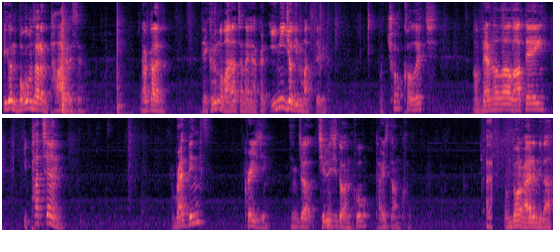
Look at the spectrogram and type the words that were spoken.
이건 먹어본 사람 다 그랬어요. 약간 되게 그런 거 많았잖아요. 약간 인위적인 맛들. 뭐 초콜릿, 어, 바닐라 라떼. 이 팥은 beans? crazy 진짜 질리지도 않고 달지도 않고 운동하러 가야 됩니다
